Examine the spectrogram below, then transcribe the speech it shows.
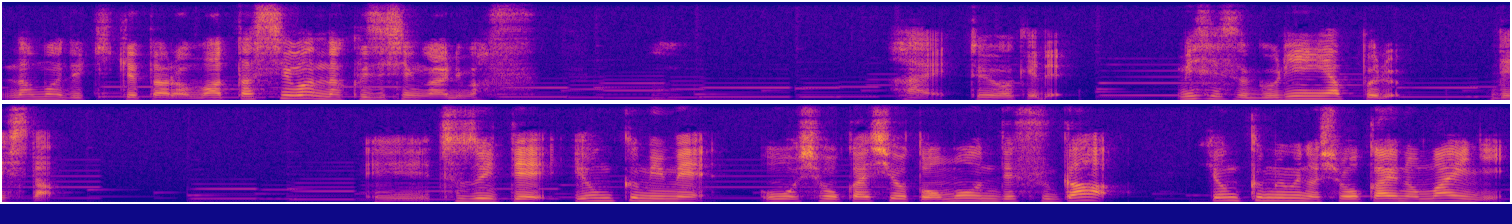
生で聞けたら私は泣く自信があります。うん。はい。というわけで、ミセスグリーンアップルでした。えー、続いて4組目を紹介しようと思うんですが、4組目の紹介の前に、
